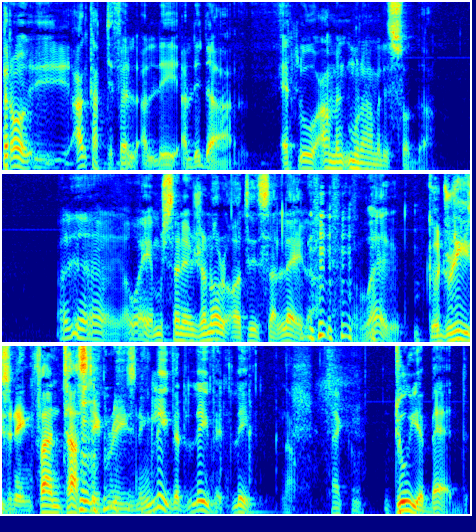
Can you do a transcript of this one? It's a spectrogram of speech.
Pero eh, anka t-tifel għalli da, etlu għamil mur għamil is-sodda. Għalli, għawaj, mux ta nerġa norqot issa l-lejla. Well, Good reasoning, fantastic reasoning. Leave it, leave it, leave it. No. Do your bed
